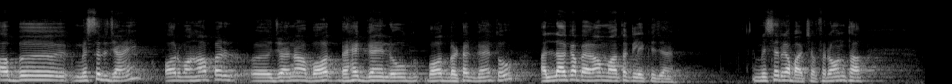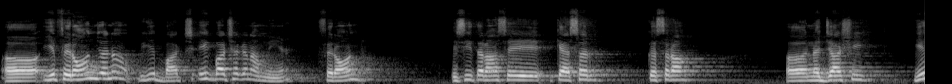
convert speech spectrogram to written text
अब मिस्र जाएँ और वहाँ पर जो है ना बहुत बहक गए लोग बहुत भटक गए तो अल्लाह का पैगाम वहाँ तक लेके जाएँ। मिस्र का बादशाह फ़िरौन था। आ, ये फ़िरौन जो है ना ये बादशाह एक बादशाह का नाम नहीं है फ़िरौन। इसी तरह से कैसर कसरा नजाशी ये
